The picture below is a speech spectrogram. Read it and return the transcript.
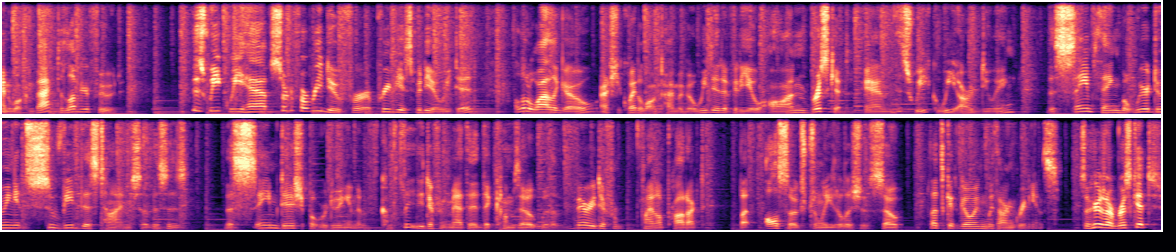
and welcome back to Love Your Food. This week we have sort of a redo for a previous video we did. A little while ago, actually quite a long time ago, we did a video on brisket, and this week we are doing the same thing, but we're doing it sous vide this time. So this is the same dish, but we're doing it in a completely different method that comes out with a very different final product, but also extremely delicious. So let's get going with our ingredients. So here's our brisket.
